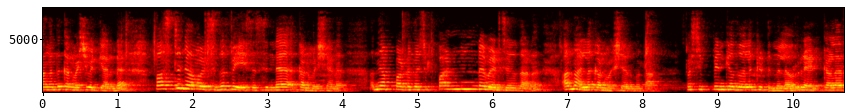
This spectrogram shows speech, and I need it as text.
അങ്ങനത്തെ കൺവെൻഷൻ മേടിക്കാറുണ്ട് ഫസ്റ്റ് ഞാൻ മേടിച്ചത് ഫേസസിന്റെ കൺവെൻഷനാണ് അത് ഞാൻ പണ്ടെന്ന് വെച്ചാൽ പണ്ട് മേടിച്ചതാണ് അത് നല്ല കൺവെൻഷൻ ആയിരുന്നു കേട്ടോ പക്ഷെ ഇപ്പം എനിക്ക് അതുപോലെ കിട്ടുന്നില്ല. ഒരു റെഡ് കളർ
